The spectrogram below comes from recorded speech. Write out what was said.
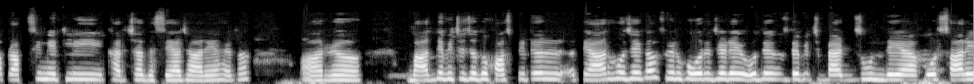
ਅਪਰੋਕਸੀਮੇਟਲੀ ਖਰਚਾ ਦੱਸਿਆ ਜਾ ਰਿਹਾ ਹੈਗਾ। ਔਰ ਬਾਅਦ ਦੇ ਵਿੱਚ ਜਦੋਂ ਹਸਪੀਟਲ ਤਿਆਰ ਹੋ ਜਾਏਗਾ ਫਿਰ ਹੋਰ ਜਿਹੜੇ ਉਹਦੇ ਉਸਦੇ ਵਿੱਚ ਬੈੱਡਸ ਹੁੰਦੇ ਆ ਹੋਰ ਸਾਰੇ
